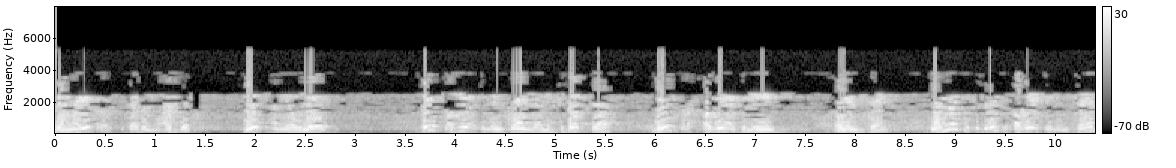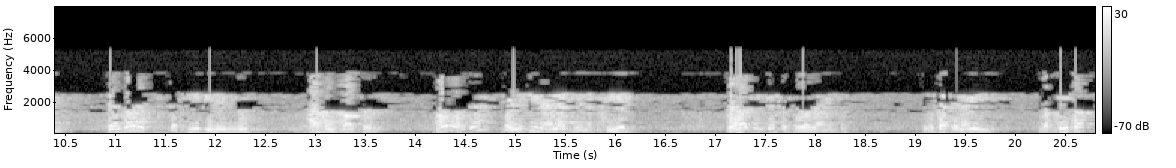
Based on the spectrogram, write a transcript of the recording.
لما يقرأ الكتاب المقدس يفهم يا ولاد إيه طبيعة الإنسان لأن الكتاب ده بيشرح طبيعة الإيه؟ الإنسان. لما أنت تدرسي طبيعة الإنسان تقدري تستفيدي منه عشان خاطر هو ده اللي فيه العلاج لنفسيته. فهذا الجسد هو العين؟ إذا كانت العين بسيطة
